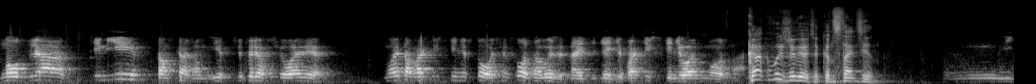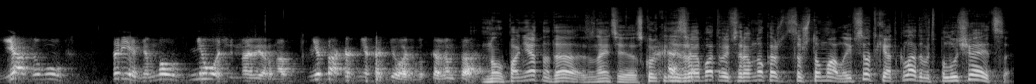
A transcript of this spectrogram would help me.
но для семьи, там, скажем, из четырех человек, ну, это практически ничто. Очень сложно выжить на эти деньги. Практически невозможно. Как вы живете, Константин? Я живу в среднем, ну, не очень, наверное. Не так, как мне хотелось бы, скажем так. Ну, понятно, да. Знаете, сколько не зарабатывать, все равно кажется, что мало. И все-таки откладывать получается?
